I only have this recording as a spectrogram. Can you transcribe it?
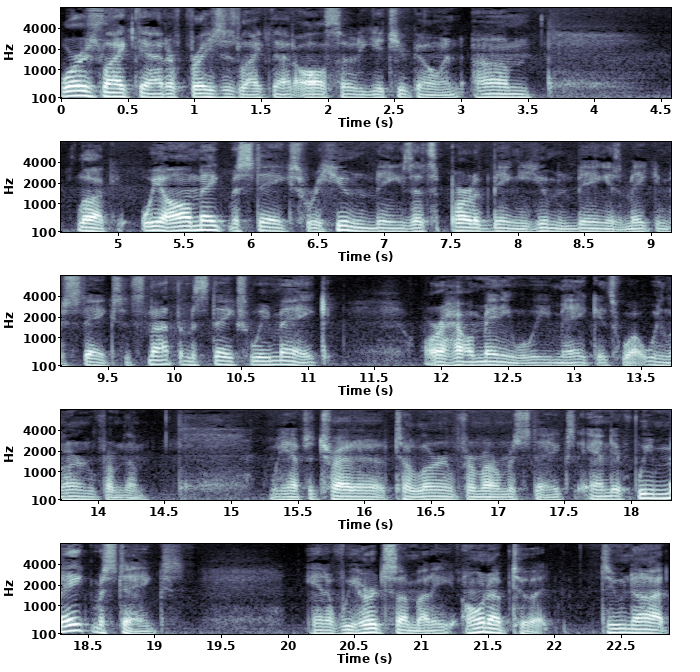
Words like that or phrases like that also to get you going. Um, look, we all make mistakes. We're human beings. That's a part of being a human being is making mistakes. It's not the mistakes we make or how many we make, it's what we learn from them. We have to try to, to learn from our mistakes. And if we make mistakes, and if we hurt somebody, own up to it. Do not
